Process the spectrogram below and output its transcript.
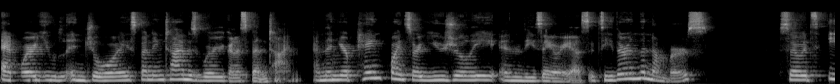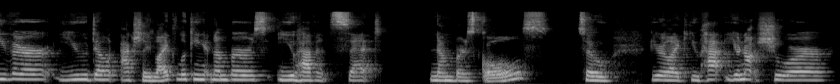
and where you enjoy spending time is where you're going to spend time. And then your pain points are usually in these areas. It's either in the numbers. So it's either you don't actually like looking at numbers, you haven't set numbers goals. So you're like you have you're not sure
